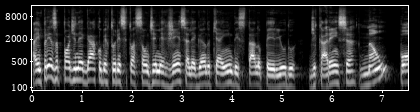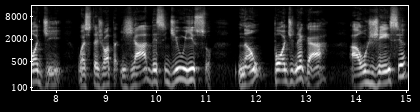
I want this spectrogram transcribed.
a empresa pode negar cobertura em situação de emergência, alegando que ainda está no período de carência? Não pode. O STJ já decidiu isso. Não pode negar a urgência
